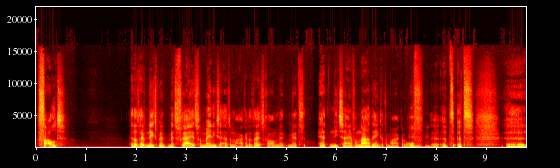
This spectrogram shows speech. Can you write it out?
fout. En dat heeft niks met, met vrijheid van meningsuit te maken. Dat heeft gewoon met, met het niet zijn van nadenken te maken. Of eh, het, het uh,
